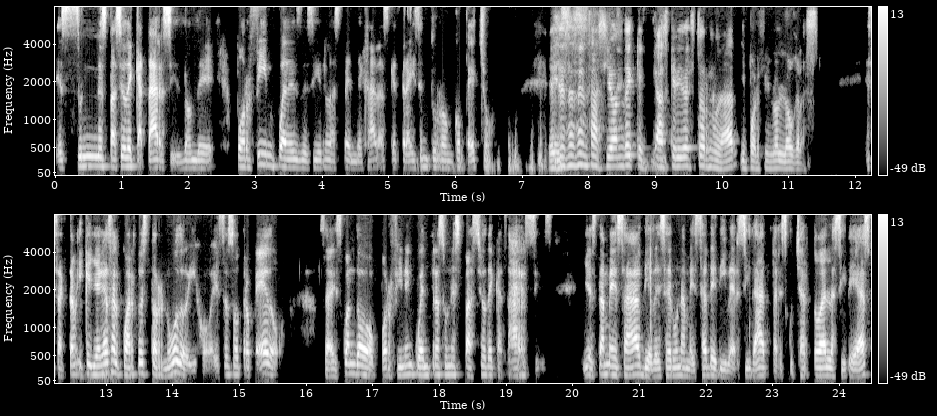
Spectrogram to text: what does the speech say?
es un espacio de catarsis, donde por fin puedes decir las pendejadas que traes en tu ronco pecho. Es, esa sensación de que has querido estornudar y por fin lo logras. Exactamente, y que llegas al cuarto estornudo, hijo, eso es otro pedo. O sea, es cuando por fin encuentras un espacio de catarsis. Y esta mesa debe ser una mesa de diversidad para escuchar todas las ideas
